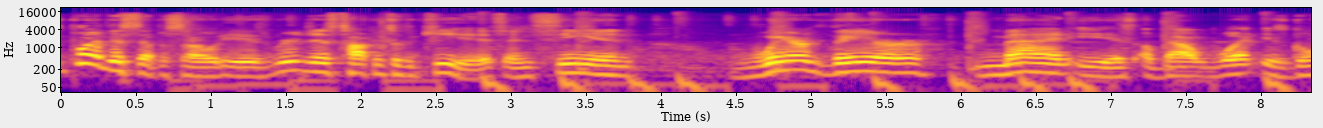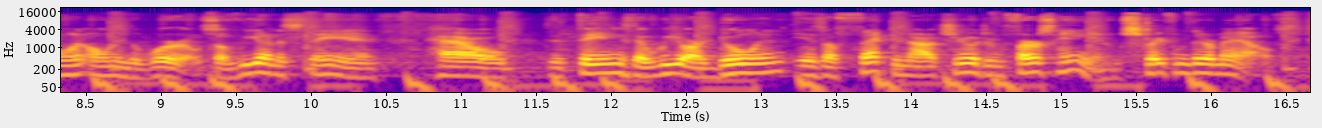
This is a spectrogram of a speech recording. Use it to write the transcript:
the point of this episode is we're just talking to the kids and seeing where their mind is about what is going on in the world. So we understand how the things that we are doing is affecting our children firsthand, straight from their mouths.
